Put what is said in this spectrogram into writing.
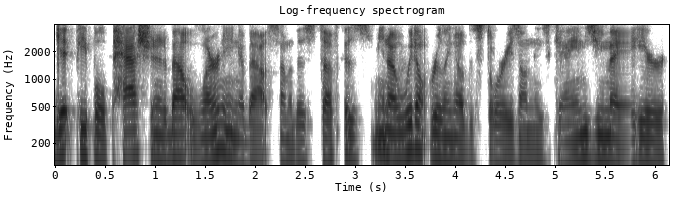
get people passionate about learning about some of this stuff because you know we don't really know the stories on these games. You may hear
